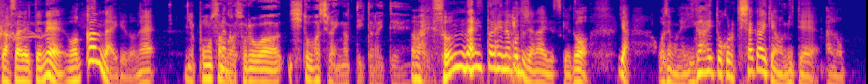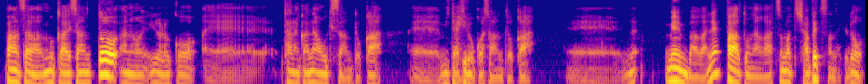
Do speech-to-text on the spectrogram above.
聞かされてね、わかんないけどね。いや、ポンさんがそれは人柱になっていただいて。まあそんなに大変なことじゃないですけど、いや、俺でもね、意外とこの記者会見を見て、あの、パンサー向井さんと、あの、いろいろこう、えー田中直樹さんとか、えー三田寛子さんとか、えーねメンバーがね、パートナーが集まって喋ってたんだけど、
